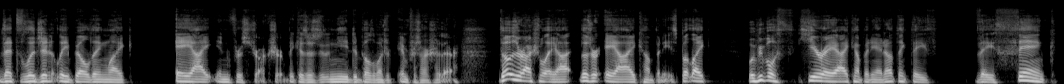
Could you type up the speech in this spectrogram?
that's legitimately building like AI infrastructure because there's a need to build a bunch of infrastructure there. Those are actual AI. Those are AI companies. But like when people hear AI company, I don't think they they think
